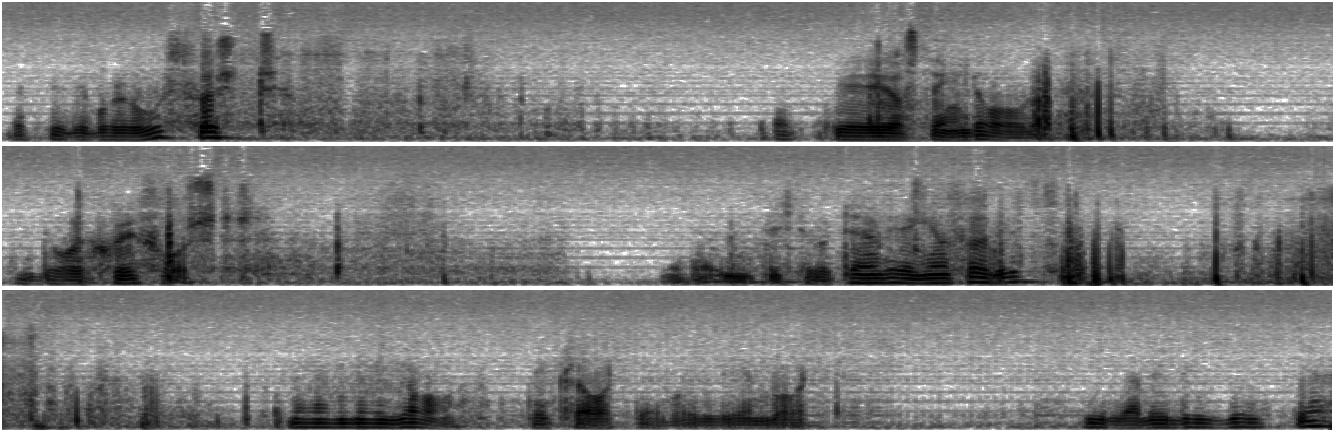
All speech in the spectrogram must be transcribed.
Jag körde Borås först. Och eh, jag stängde av Dalsjöfors. Jag har inte kört den vägen förut. Men eh, ja, det är klart, det var ju enbart illa bebyggelse.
